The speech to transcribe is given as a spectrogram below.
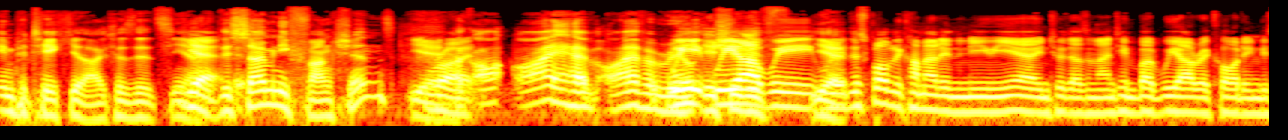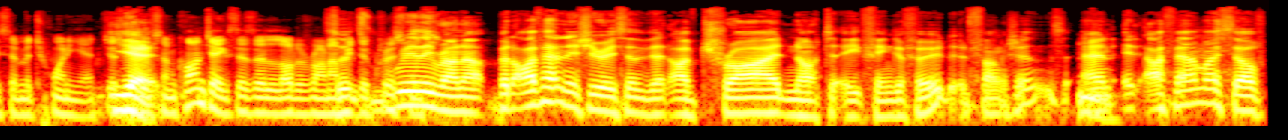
in particular, because it's you know, Yeah. there's so many functions. yeah, Right. Like, I, I have I have a real we, issue we are with, we, yeah. we this probably come out in the new year in 2019, but we are recording December 20th. Just to give some context, there's a lot of run up so into it's Christmas. really run up. But I've had an issue recently that I've tried not to eat finger food at functions, Mm. and it, I found myself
